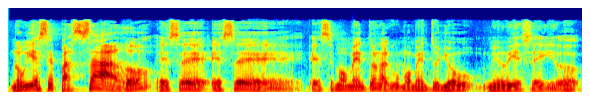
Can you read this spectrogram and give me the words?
no hubiese pasado ese, ese, ese momento, en algún momento yo me hubiese ido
